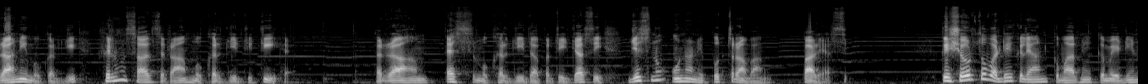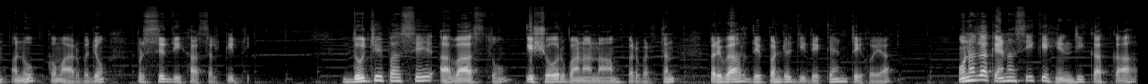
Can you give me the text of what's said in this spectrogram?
ਰਾਨੀ ਮੁਖਰਜੀ, ਫਿਲਮ ਸਾਜ਼ ਰਾਮ ਮੁਖਰਜੀ ਦੀ ਧੀ ਹੈ। ਰਾਮ ਐਸ ਮੁਖਰਜੀ ਦਾ ਭਤੀਜਾ ਸੀ, ਜਿਸ ਨੂੰ ਉਹਨਾਂ ਨੇ ਪੁੱਤਰਾਂ ਵਾਂਗ ਪਾਲਿਆ ਸੀ। ਕਿਸ਼ੋਰ ਤੋਂ ਵੱਡੇ ਕਲਿਆਣ ਕੁਮਾਰ ਨੇ ਕਮੇਡੀਅਨ ਅਨੂਪ ਕੁਮਾਰ ਵਜੋਂ ਪ੍ਰਸਿੱਧੀ ਹਾਸਲ ਕੀਤੀ। ਦੂਜੇ ਪਾਸੇ ਆਵਾਜ਼ ਤੋਂ ਕਿਸ਼ੋਰ ਬਾਣਾ ਨਾਮ ਪਰਿਵਰਤਨ ਪਰਿਵਾਰ ਦੇ ਪੰਡਿਤ ਜੀ ਦੇ ਕਹਿਣ ਤੇ ਹੋਇਆ, ਉਹਨਾਂ ਦਾ ਕਹਿਣਾ ਸੀ ਕਿ ਹਿੰਦੀ ਦਾ ਕਾ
